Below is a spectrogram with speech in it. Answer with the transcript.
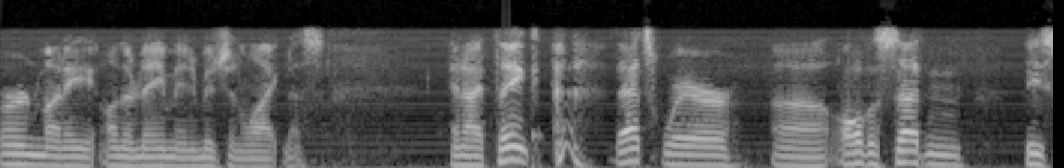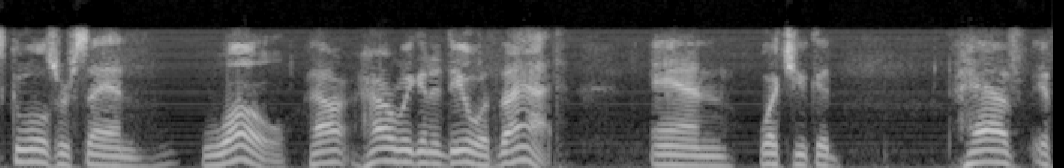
earn money on their name, image, and likeness. And I think that's where uh, all of a sudden these schools are saying, "Whoa, how how are we going to deal with that?" And what you could have if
